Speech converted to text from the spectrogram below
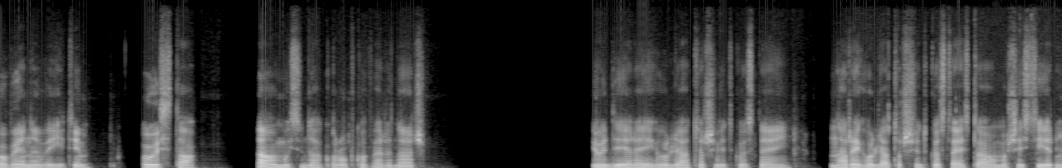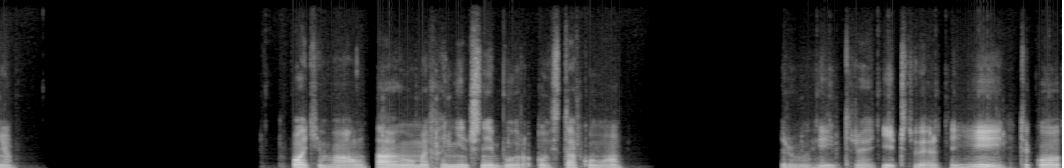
Повинно вийти. Ось так. Ставимо сюди коробку передач. Сюди регулятор швидкостей. На регулятор швидкостей ставимо шестерню. Потім вал. Ставимо механічний бур ось такого. Другий, третій, четвертий. І тако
